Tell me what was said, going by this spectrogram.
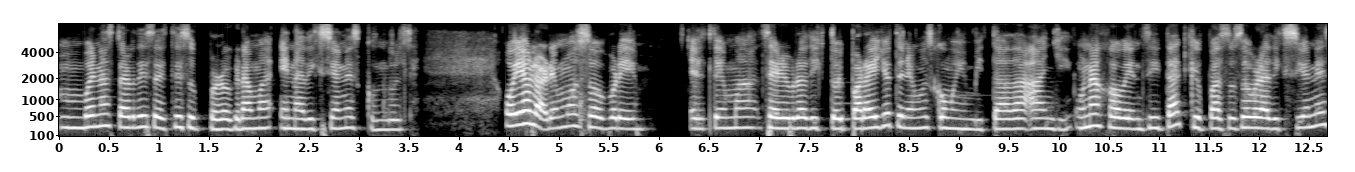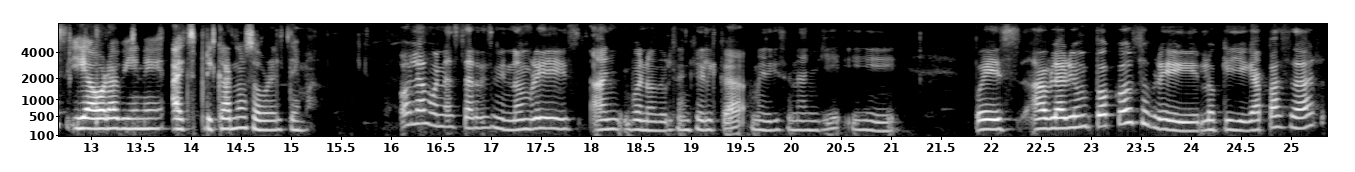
Mm, Buenas tardes a este su programa en Adicciones con Dulce. Hoy hablaremos sobre el tema cerebro adicto y para ello tenemos como invitada a Angie, una jovencita que pasó sobre adicciones y ahora viene a explicarnos sobre el tema. Hola, buenas tardes. Mi nombre es, An- bueno, Dulce Angélica, me dicen Angie, y pues hablaré un poco sobre lo que llega a pasar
